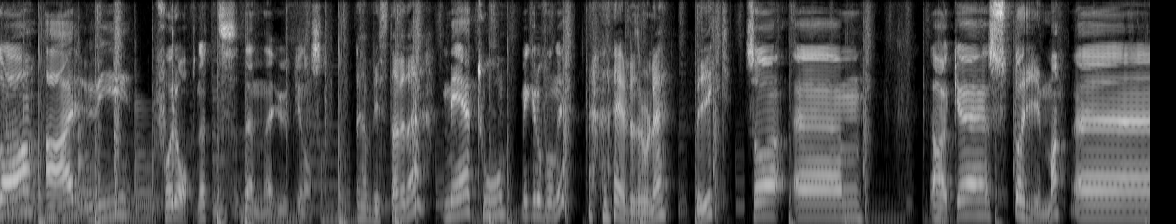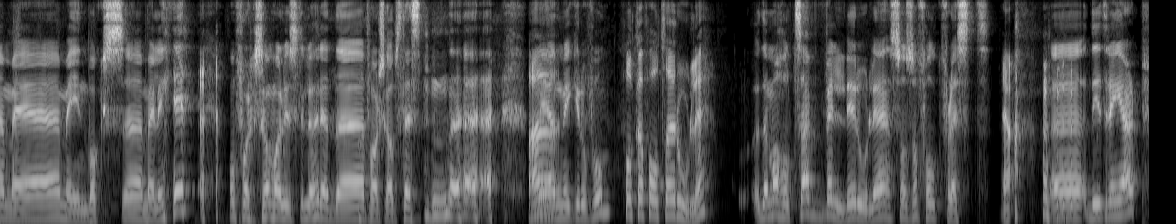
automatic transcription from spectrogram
da er vi foråpnet denne uken også. Ja visst er vi det. Med to mikrofoner. Helt utrolig. Det gikk. Så um, det har jo ikke storma eh, med, med innboksmeldinger om folk som har lyst til å redde farskapstesten med en mikrofon. Folk har forholdt seg rolig. De har holdt seg veldig rolig, sånn som folk flest. Ja. Eh, de trenger hjelp.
